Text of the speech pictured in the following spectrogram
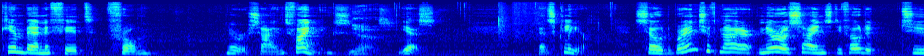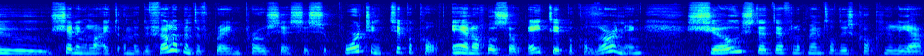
can benefit from neuroscience findings. Yes. Yes, that's clear. So, the branch of neuroscience devoted to shedding light on the development of brain processes supporting typical and also atypical learning shows that developmental dyscalculia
